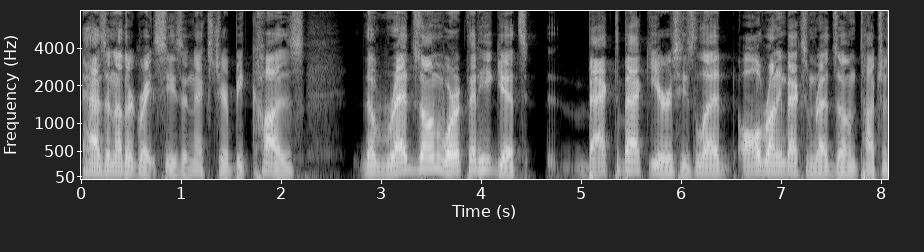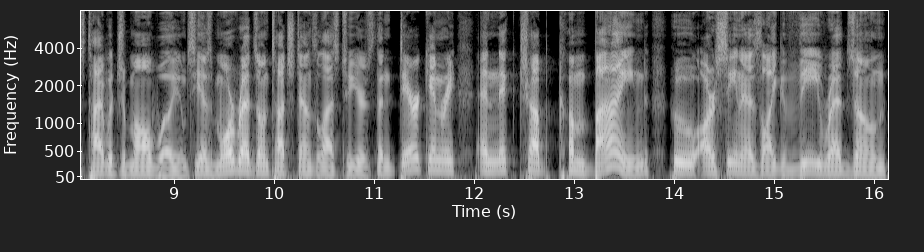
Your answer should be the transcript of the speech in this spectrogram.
has another great season next year because the red zone work that he gets back to back years, he's led all running backs in red zone touches, tied with Jamaal Williams. He has more red zone touchdowns the last two years than Derrick Henry and Nick Chubb combined, who are seen as like the red zone,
